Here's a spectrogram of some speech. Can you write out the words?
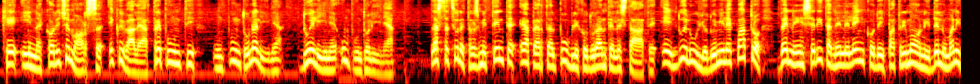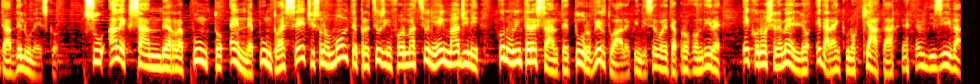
che in codice Morse equivale a tre punti, un punto una linea, due linee, un punto linea. La stazione trasmittente è aperta al pubblico durante l'estate e il 2 luglio 2004 venne inserita nell'elenco dei patrimoni dell'umanità dell'UNESCO. Su alexander.n.se ci sono molte preziose informazioni e immagini con un interessante tour virtuale, quindi se volete approfondire e conoscere meglio e dare anche un'occhiata visiva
